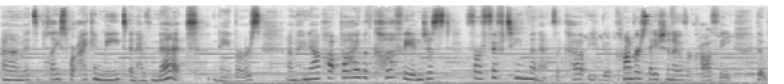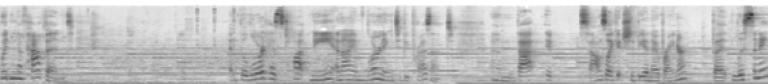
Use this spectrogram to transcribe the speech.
um, it's a place where I can meet and have met neighbors um, who now pop by with coffee and just for 15 minutes, a, co- a conversation over coffee that wouldn't have happened. The Lord has taught me, and I am learning to be present. Um, that it sounds like it should be a no-brainer, but listening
